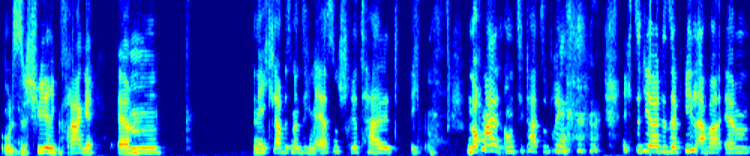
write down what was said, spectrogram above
Oh, das ist eine schwierige Frage. Ähm, nee, ich glaube, dass man sich im ersten Schritt halt, ich, nochmal, um ein Zitat zu bringen, ich zitiere heute sehr viel, aber ähm,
